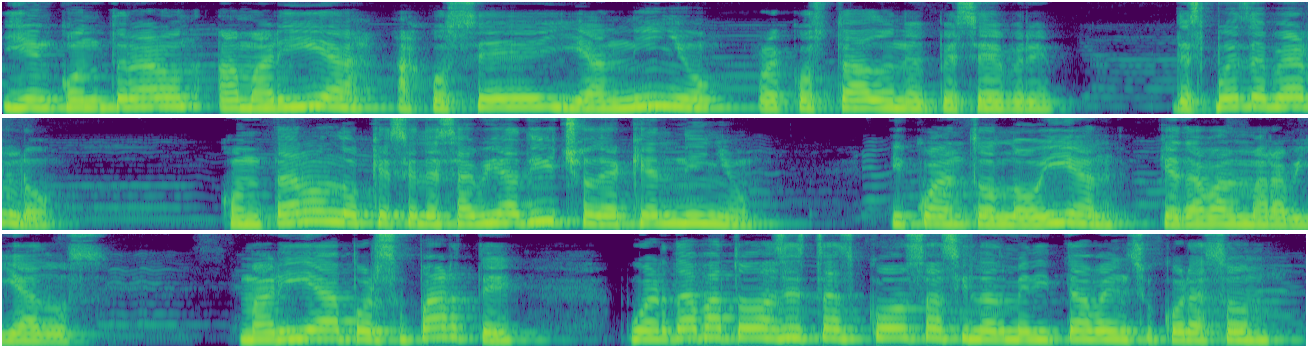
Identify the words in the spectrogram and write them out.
y encontraron a María, a José y al niño recostado en el pesebre. Después de verlo, contaron lo que se les había dicho de aquel niño, y cuantos lo oían quedaban maravillados. María, por su parte, guardaba todas estas cosas y las meditaba en su corazón.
